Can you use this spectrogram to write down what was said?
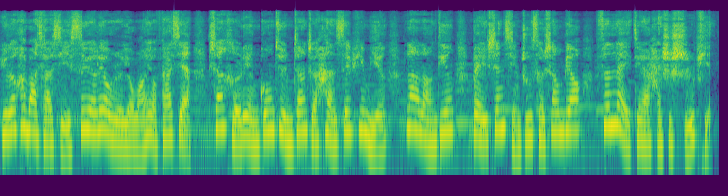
娱乐快报消息四月六日有网友发现山河令龚俊张哲瀚 cp 名浪浪丁被申请注册商标分类竟然还是食品。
